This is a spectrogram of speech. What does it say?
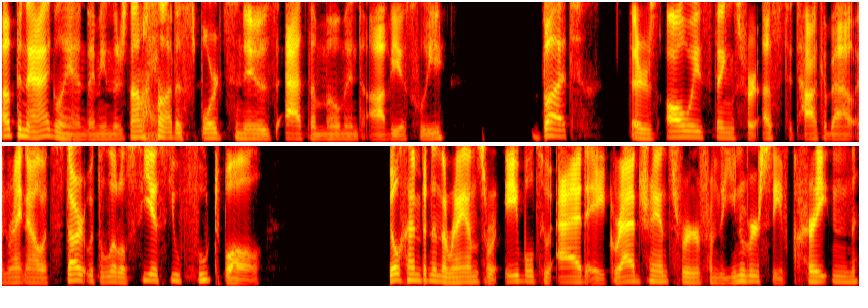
up in Agland, I mean, there's not a lot of sports news at the moment, obviously, but there's always things for us to talk about. And right now, let's start with a little CSU football. Bill Hempen and the Rams were able to add a grad transfer from the University of Creighton,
